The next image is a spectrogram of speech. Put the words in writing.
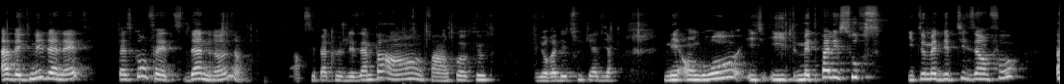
avec mes danettes parce qu'en fait, Danone, alors c'est pas que je les aime pas, hein, enfin, quoique, il y aurait des trucs à dire. Mais en gros, ils, ne mettent pas les sources. Ils te mettent des petites infos.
